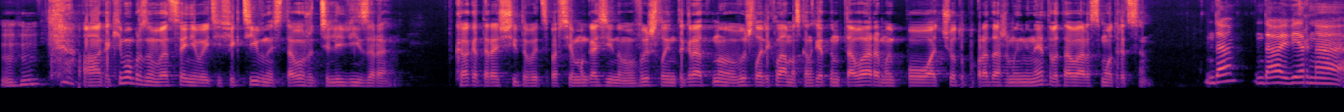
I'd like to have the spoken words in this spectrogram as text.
Угу. А каким образом вы оцениваете эффективность того же телевизора? Как это рассчитывается по всем магазинам? Вышла, интеграт, ну, вышла реклама с конкретным товаром, и по отчету по продажам именно этого товара смотрится? Да, да, верно,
